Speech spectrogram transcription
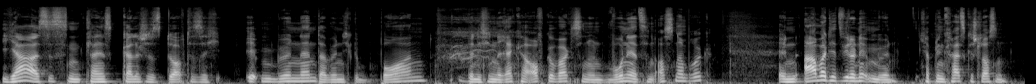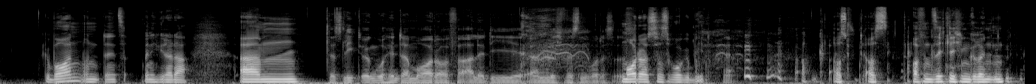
ja, es ist ein kleines gallisches Dorf, das sich Ippenbüren nennt. Da bin ich geboren, bin ich in Recke aufgewachsen und wohne jetzt in Osnabrück. In, arbeite jetzt wieder in Ippenbüren. Ich habe den Kreis geschlossen. Geboren und jetzt bin ich wieder da. Ähm, Das liegt irgendwo hinter Mordor für alle, die ähm, nicht wissen, wo das ist. Mordor ist das Ruhrgebiet. Ja. aus, aus offensichtlichen Gründen.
